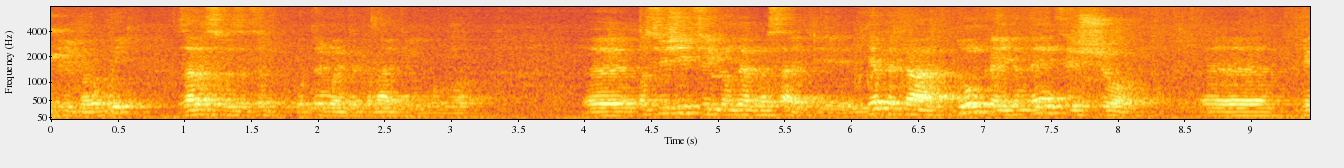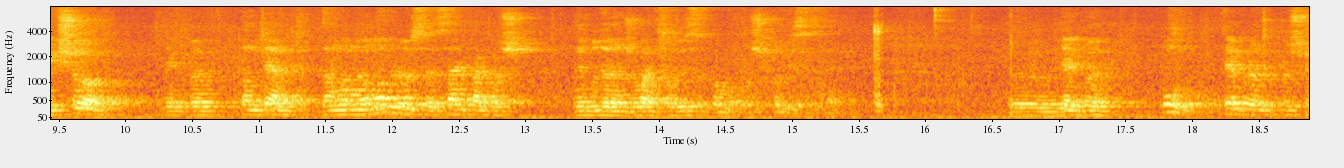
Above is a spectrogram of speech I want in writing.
потрібно робити. Зараз ви за це отримаєте канальки від Google. Освіжіть свій контент на сайті. Є така думка і тенденція, що е, якщо якби, контент давно не оновлювався, сайт також не буде ранжуватися високо в пошуковій системі. Е, якби, ну, те, про що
